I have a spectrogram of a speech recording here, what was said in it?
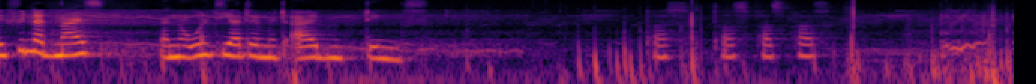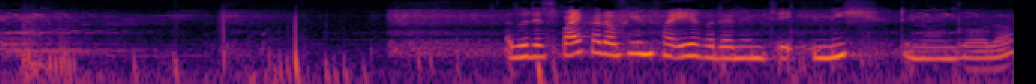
Ich finde das nice, seine Ulti hat er mit einem Dings. Pass, pass, pass, pass. Also der Spike hat auf jeden Fall Ehre, der nimmt nicht den neuen Brawler.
